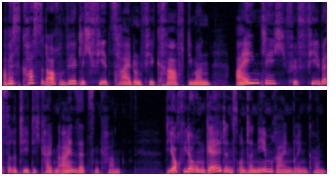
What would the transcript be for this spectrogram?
Aber es kostet auch wirklich viel Zeit und viel Kraft, die man eigentlich für viel bessere Tätigkeiten einsetzen kann, die auch wiederum Geld ins Unternehmen reinbringen können.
